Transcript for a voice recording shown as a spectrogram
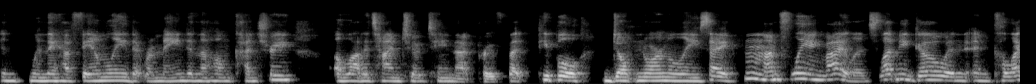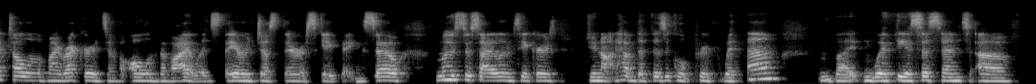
and when they have family that remained in the home country, a lot of time to obtain that proof. But people don't normally say, hmm, I'm fleeing violence. Let me go and, and collect all of my records of all of the violence. They are just, they're escaping. So most asylum seekers do not have the physical proof with them but with the assistance of,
